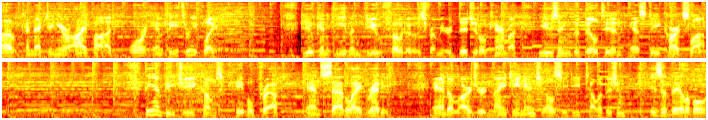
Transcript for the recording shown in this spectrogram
of connecting your iPod or MP3 player. You can even view photos from your digital camera using the built-in SD card slot. The MPG comes cable prepped and satellite ready, and a larger 19-inch LCD television is available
